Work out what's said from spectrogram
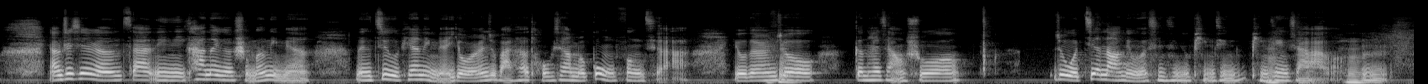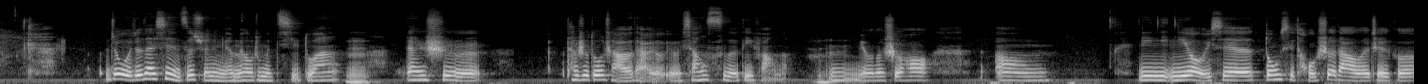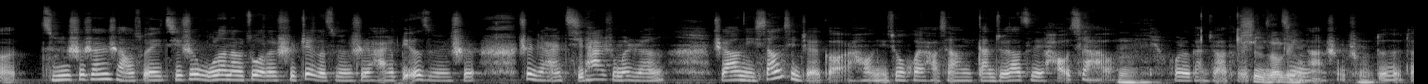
然后这些人在你你看那个什么里面，那个纪录片里面，有人就把他的头像面供奉起来，有的人就。跟他讲说，就我见到你，我的心情就平静平静下来了。嗯，就我觉得在心理咨询里面没有这么极端。嗯，但是它是多少有点有有相似的地方的。嗯，有的时候，嗯，你你你有一些东西投射到了这个。咨询师身上，所以其实无论那儿做的是这个咨询师，还是别的咨询师，甚至还是其他什么人，只要你相信这个，然后你就会好像感觉到自己好起来了，嗯，或者感觉到特别平静啊，什么什么，对对对。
